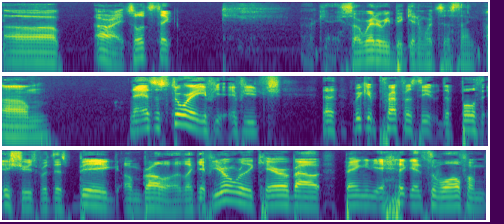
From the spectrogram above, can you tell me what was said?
Uh, all right, so let's take. Okay, so where do we begin with this thing? Um, now as a story, if you if you uh, we could preface the, the both issues with this big umbrella. Like if you don't really care about banging your head against the wall from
